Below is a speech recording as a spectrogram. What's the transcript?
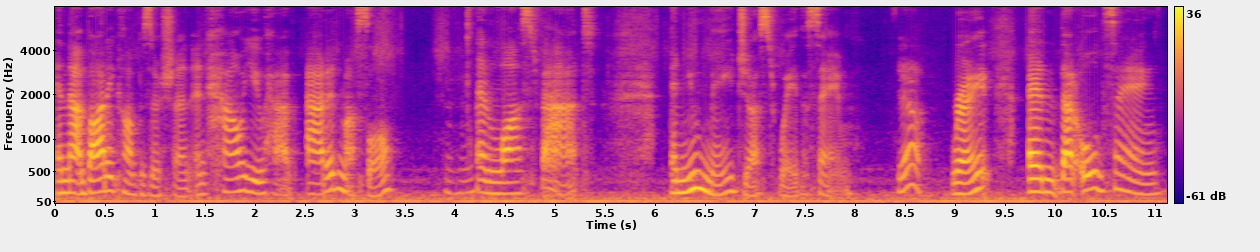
in that body composition and how you have added muscle mm-hmm. and lost fat, and you may just weigh the same Yeah. right? And that old saying,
